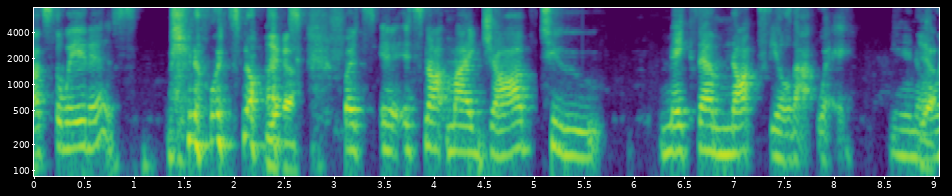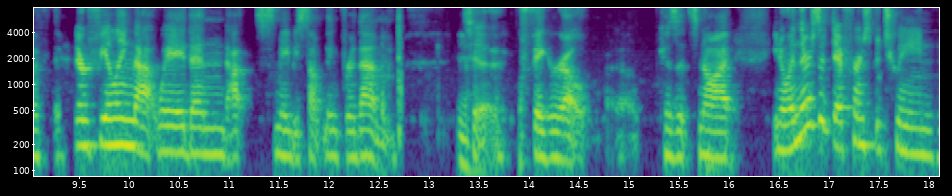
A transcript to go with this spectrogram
that's the way it is you know it's not yeah. but it's it's not my job to make them not feel that way you know yeah. if, they're feeling that way then that's maybe something for them mm-hmm. to figure out because uh, it's not you know and there's a difference between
